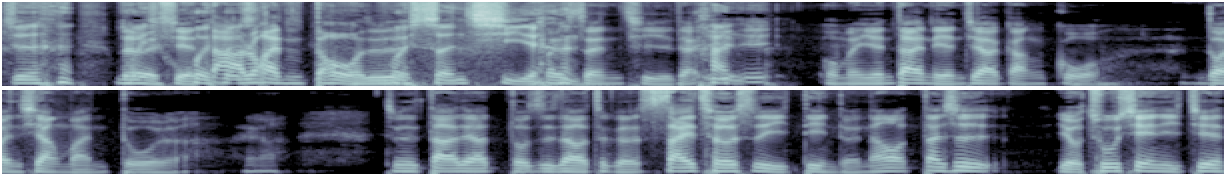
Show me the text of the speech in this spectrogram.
就是 热血大乱斗，就是会生气，会生气。但因为我们元旦年假刚过，乱象蛮多的。哎呀，就是大家都知道这个塞车是一定的，然后但是有出现一件，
